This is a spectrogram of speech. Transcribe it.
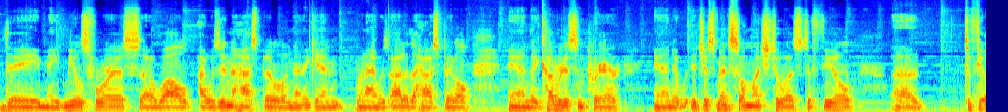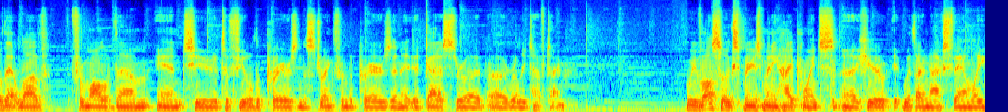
They made meals for us uh, while I was in the hospital and then again when I was out of the hospital. And they covered us in prayer. And it, it just meant so much to us to feel, uh, to feel that love from all of them and to, to feel the prayers and the strength from the prayers. And it, it got us through a, a really tough time. We've also experienced many high points uh, here with our Knox family.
